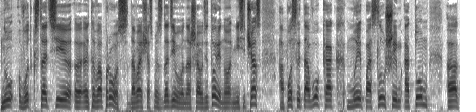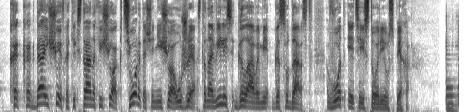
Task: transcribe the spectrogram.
Ну, вот, кстати, э, это вопрос. Давай сейчас мы зададим его нашей аудитории, но не сейчас, а после того, как мы послушаем о том, а, как, когда еще и в каких странах еще актеры, точнее не еще, а уже становились главами государств. Вот эти истории успеха. thank you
